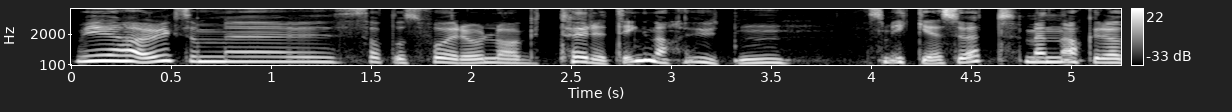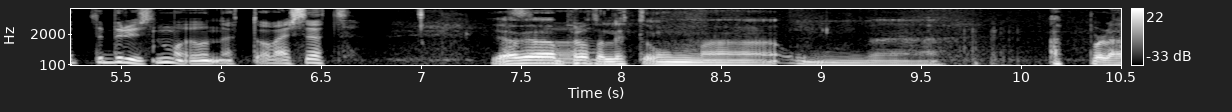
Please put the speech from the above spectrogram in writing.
Vi har jo liksom uh, satt oss fore å lage tørre ting da, uten, som ikke er søt. Men akkurat brusen må jo nødt til å være søt. Ja, Vi har prata litt om, eh, om uh, eple,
